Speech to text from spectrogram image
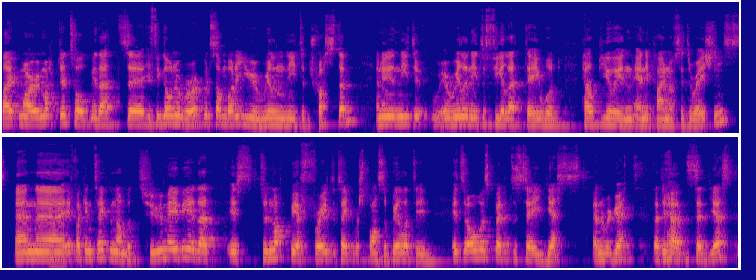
Like Mari-Marthe told me that uh, if you're going to work with somebody, you really need to trust them, and you need to you really need to feel that they would help you in any kind of situations. And uh, if I can take the number two, maybe that is to not be afraid to take responsibility. It's always better to say yes and regret that you have said yes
